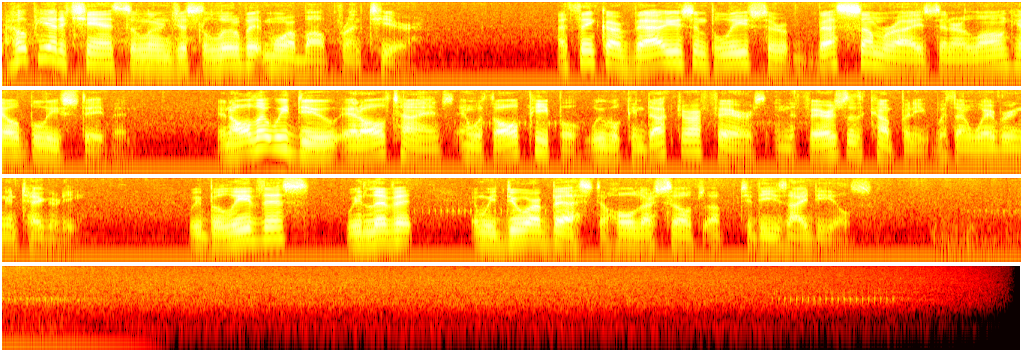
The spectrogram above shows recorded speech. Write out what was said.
I hope you had a chance to learn just a little bit more about Frontier. I think our values and beliefs are best summarized in our long-held belief statement. In all that we do, at all times, and with all people, we will conduct our affairs and the affairs of the company with unwavering integrity. We believe this, we live it, and we do our best to hold ourselves up to these ideals.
